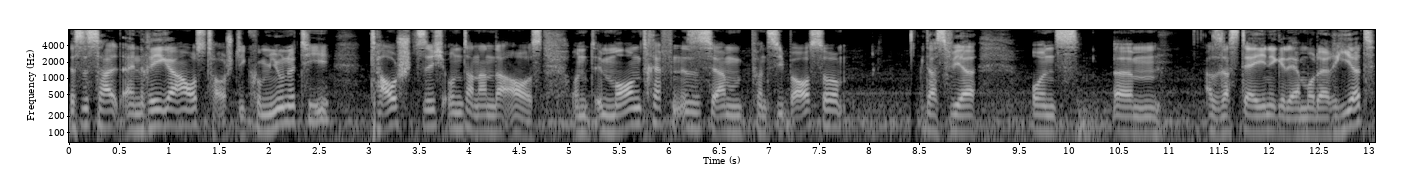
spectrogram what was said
es ist halt ein reger Austausch. Die Community tauscht sich untereinander aus. Und im Morgentreffen ist es ja im Prinzip auch so, dass wir uns ähm, also dass derjenige, der moderiert,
